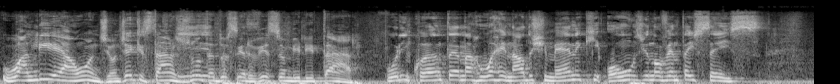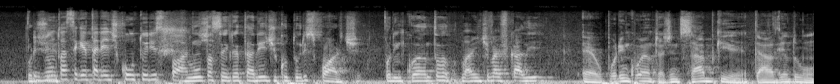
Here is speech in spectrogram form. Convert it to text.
o ali é aonde? Onde é que está a junta e... do serviço militar? Por enquanto é na rua Reinaldo Ximenec, 1196. Porque junto à Secretaria de Cultura e Esporte. Junto à Secretaria de Cultura e Esporte. Por enquanto, a gente vai ficar ali é, por enquanto, a gente sabe que está havendo um,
